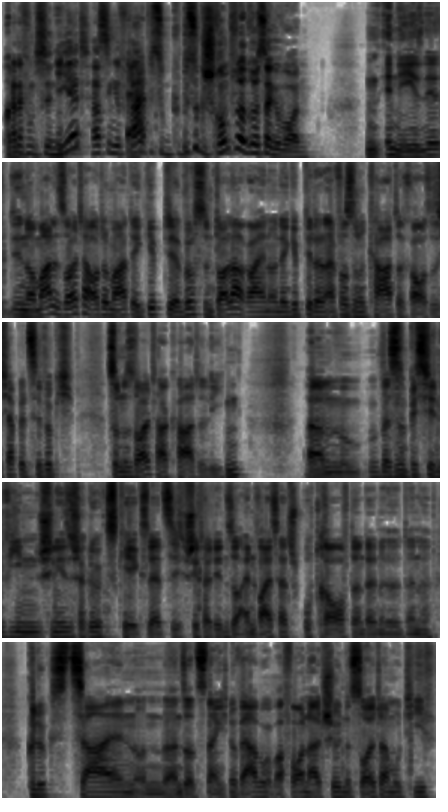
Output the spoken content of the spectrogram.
Und Hat er funktioniert? Ich, Hast du ihn gefragt? Bist du, bist du geschrumpft oder größer geworden? Nee, der normale Solta-Automat, der gibt dir, wirfst einen Dollar rein und der gibt dir dann einfach so eine Karte raus. Also ich habe jetzt hier wirklich so eine Solta-Karte liegen. Mhm. Ähm, das ist ein bisschen wie ein chinesischer Glückskeks letztlich. Steht halt in so ein Weisheitsspruch drauf, dann deine, deine Glückszahlen und ansonsten eigentlich nur Werbung, aber vorne halt schönes Solta-Motiv.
